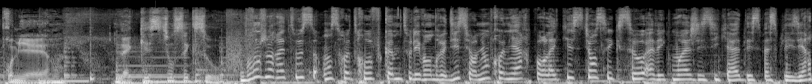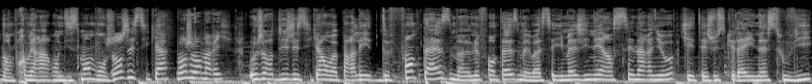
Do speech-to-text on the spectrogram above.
Première, la question sexo. Bonjour à tous, on se retrouve comme tous les vendredis sur Lyon Première pour la question sexo avec moi Jessica d'Espace Plaisir dans le premier arrondissement. Bonjour Jessica. Bonjour Marie. Aujourd'hui Jessica, on va parler de fantasmes. Le fantasme, eh ben, c'est imaginer un scénario qui était jusque-là inassouvi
